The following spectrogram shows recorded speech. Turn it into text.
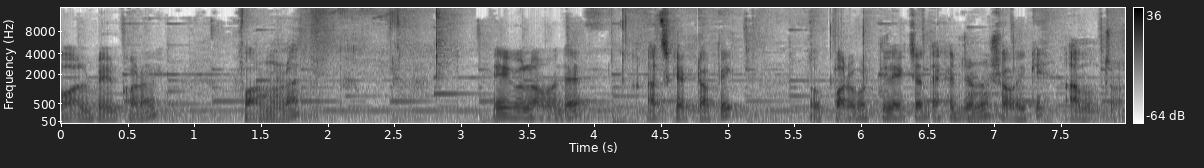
বল বের করার ফর্মুলা এই হলো আমাদের আজকের টপিক তো পরবর্তী লেকচার দেখার জন্য সবাইকে আমন্ত্রণ।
